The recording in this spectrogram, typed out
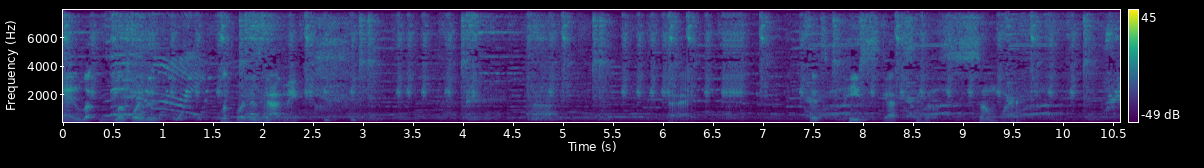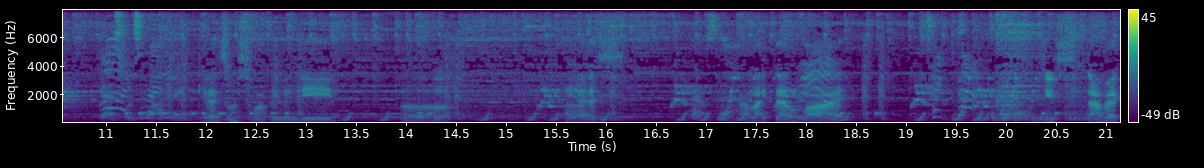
And look, look where this, look where this got me. All right, this piece got to go somewhere. Guess what's happening? Guess we're swapping indeed. Uh, yes, I like that a lot. Would you stop it?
